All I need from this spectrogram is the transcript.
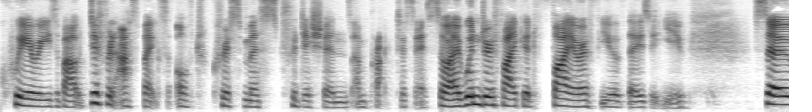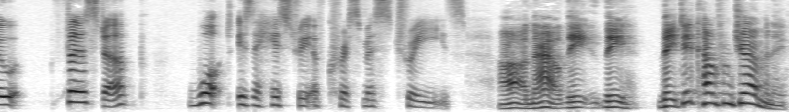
queries about different aspects of Christmas traditions and practices. So I wonder if I could fire a few of those at you. So, first up, what is the history of Christmas trees? Ah, now the the they did come from Germany.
